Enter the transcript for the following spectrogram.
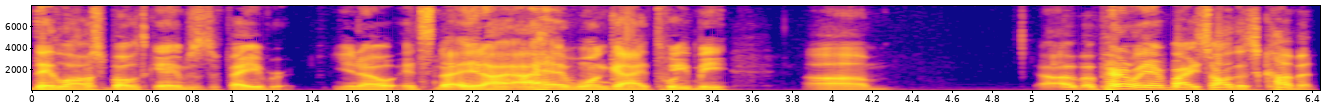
they lost both games as a favorite. You know, it's not. And I, I had one guy tweet me. Um, uh, apparently, everybody saw this coming,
